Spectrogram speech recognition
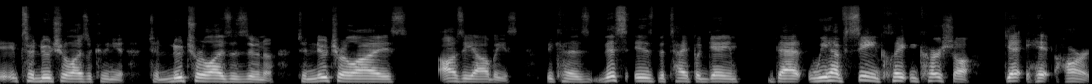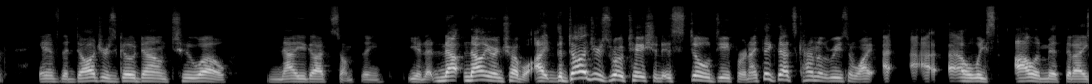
eh, to neutralize Acuna, to neutralize Ozuna, to neutralize Ozzy Albies, because this is the type of game that we have seen Clayton Kershaw get hit hard. And if the Dodgers go down 2-0, now you got something. You know, now now you're in trouble. I the Dodgers rotation is still deeper, and I think that's kind of the reason why I, I, at least I'll admit that I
